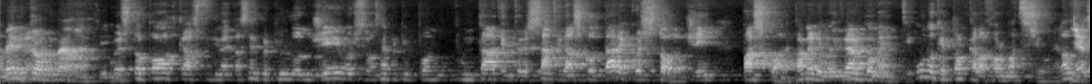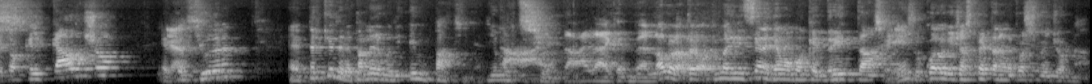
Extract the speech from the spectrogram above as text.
grande. Bentornati. Questo podcast diventa sempre più longevo, ci sono sempre più puntate interessanti da ascoltare e quest'oggi, Pasquale, parleremo di tre argomenti. Uno che tocca la formazione, l'altro Yes. che tocca il calcio e Yes. per chiudere... Eh, per chiudere parleremo di empatia, di Dai, emozioni. dai, dai, che bello. Allora, però, prima di iniziare diamo qualche dritta Sì. su quello che ci aspetta nelle prossime giornate.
